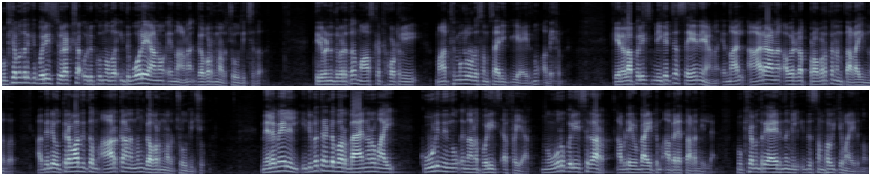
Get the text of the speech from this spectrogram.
മുഖ്യമന്ത്രിക്ക് പോലീസ് സുരക്ഷ ഒരുക്കുന്നത് ഇതുപോലെയാണോ എന്നാണ് ഗവർണർ ചോദിച്ചത്. തിരുവനന്തപുരത്ത് മാസ്കറ്റ് ഹോട്ടലിൽ മാധ്യമങ്ങളോട് സംസാരിക്കുകയായിരുന്നു അദ്ദേഹം. കേരള പോലീസ് മികച്ച സേനയാണ്. എന്നാൽ ആരാണ് അവരുടെ പ്രവർത്തനം തടയുന്നത്? അതിന്റെ ഉത്തരവാദിത്വം ആർക്കാണെന്നും ഗവർണർ ചോദിച്ചു. നിലമേലിൽ ഇരുപത്തിരണ്ട് പേർ ബാനറുമായി കൂടി നിന്നു എന്നാണ് പോലീസ് എഫ്ഐആർ. നൂറ് പോലീസുകാർ അവിടെ ഉണ്ടായിട്ടും അവരെ തടഞ്ഞില്ല. മുഖ്യമന്ത്രിയായിരുന്നെങ്കിൽ ഇത് സംഭവിക്കുമായിരുന്നു.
